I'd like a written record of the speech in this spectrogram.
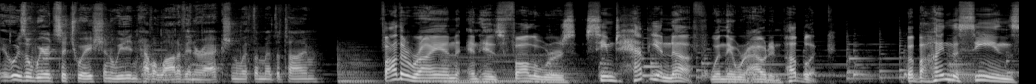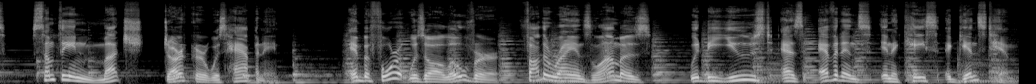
it was a weird situation. We didn't have a lot of interaction with him at the time. Father Ryan and his followers seemed happy enough when they were out in public. But behind the scenes, something much darker was happening. And before it was all over, Father Ryan's llamas would be used as evidence in a case against him.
